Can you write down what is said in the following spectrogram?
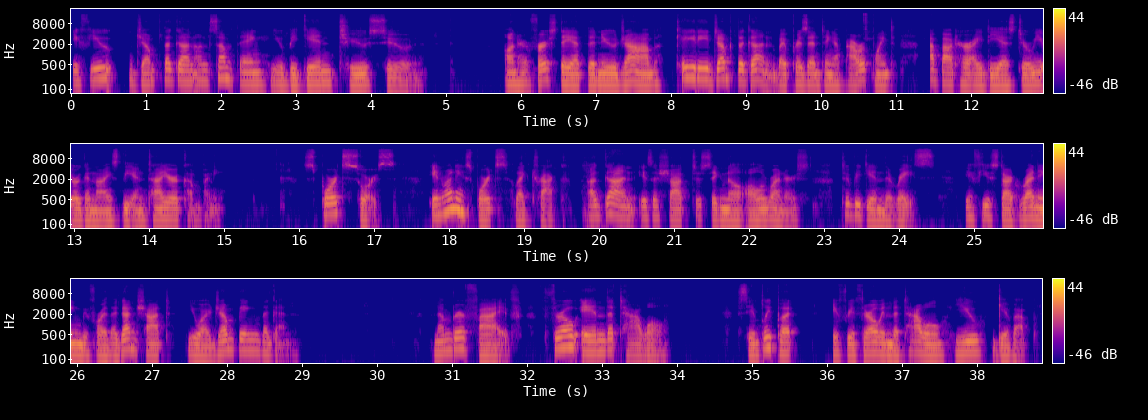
If you jump the gun on something, you begin too soon. On her first day at the new job, Katie jumped the gun by presenting a PowerPoint about her ideas to reorganize the entire company. Sports source. In running sports like track, a gun is a shot to signal all runners to begin the race. If you start running before the gunshot, you are jumping the gun. Number five, throw in the towel. Simply put, if you throw in the towel, you give up.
